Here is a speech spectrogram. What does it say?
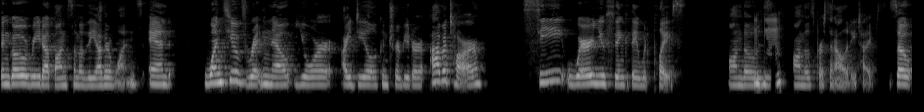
then go read up on some of the other ones. And once you've written out your ideal contributor avatar see where you think they would place on those mm-hmm. on those personality types. So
